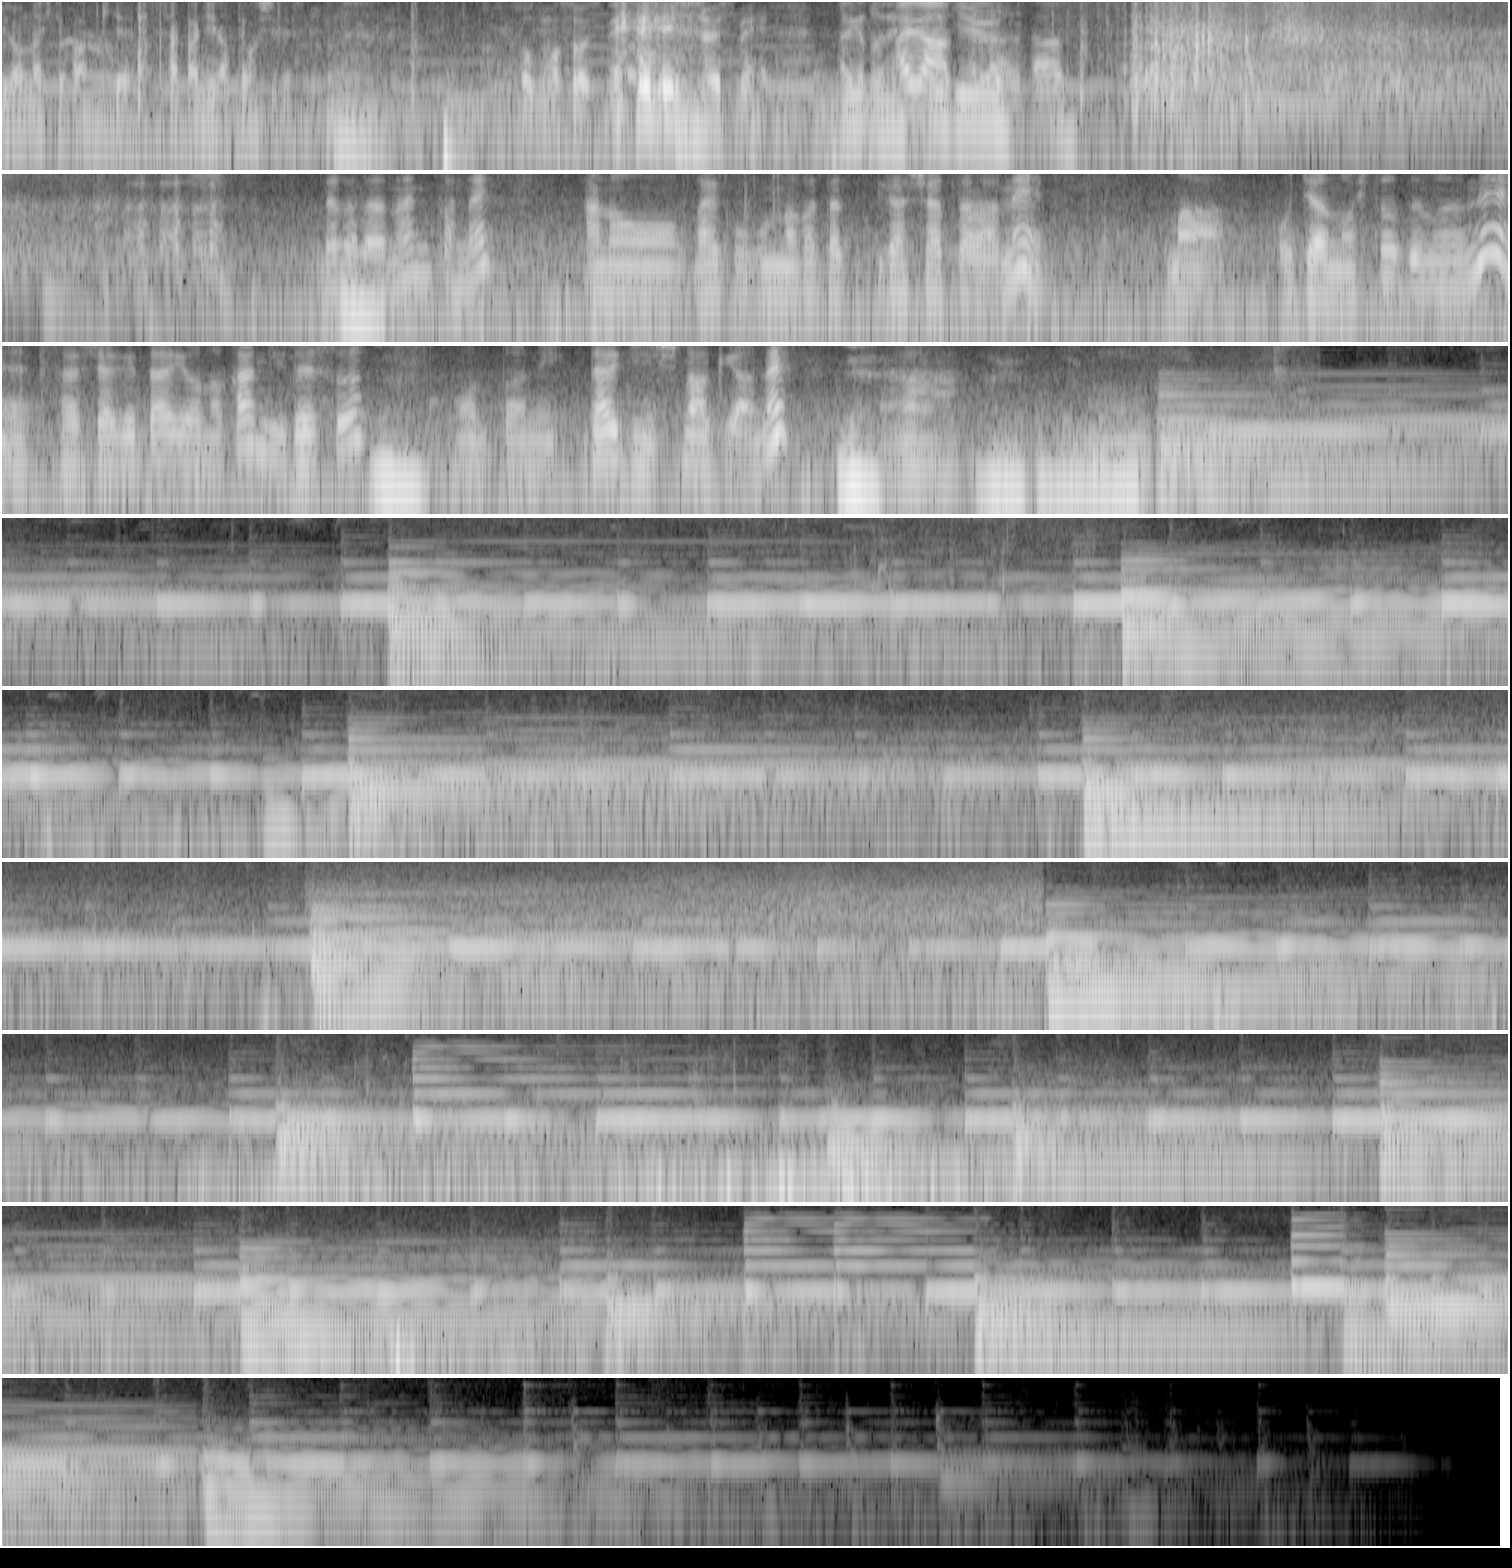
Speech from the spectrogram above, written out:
いろんな人が来て盛んになってほしいです、うん、僕もそうですね。一緒ですね。ありがとうね。ありがとうございます。だから何かねあの外国の方いらっしゃったらねまあお茶の人でもね差し上げたいような感じです、うん、本当に。大事にしなきゃね。ね。ああ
